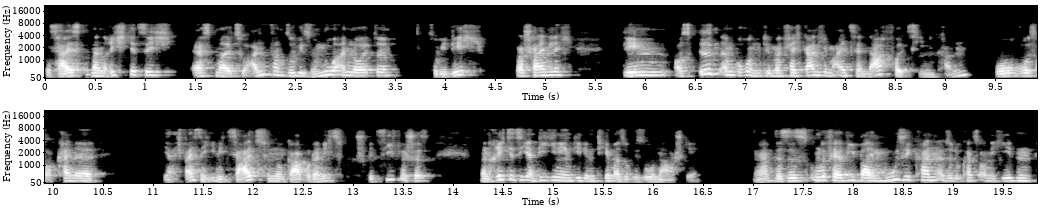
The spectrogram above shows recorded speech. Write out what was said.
Das heißt, man richtet sich erstmal zu Anfang sowieso nur an Leute, so wie dich wahrscheinlich, denen aus irgendeinem Grund, den man vielleicht gar nicht im Einzelnen nachvollziehen kann, wo, wo es auch keine, ja, ich weiß nicht, Initialzündung gab oder nichts Spezifisches, man richtet sich an diejenigen, die dem Thema sowieso nahestehen. Ja, das ist ungefähr wie bei Musikern, also du kannst auch nicht jeden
